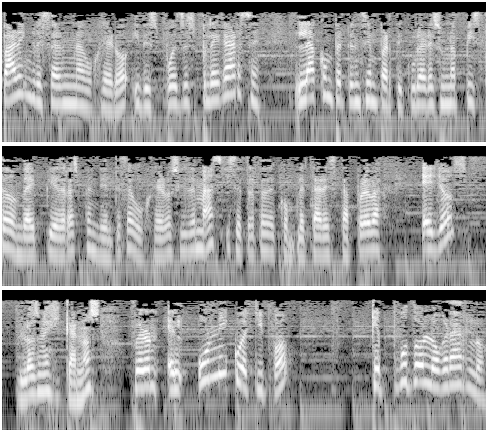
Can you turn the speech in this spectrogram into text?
para ingresar en un agujero y después desplegarse. La competencia en particular es una pista donde hay piedras pendientes, agujeros y demás y se trata de completar esta prueba. Ellos, los mexicanos, fueron el único equipo que pudo lograrlo.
